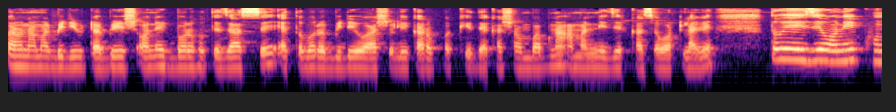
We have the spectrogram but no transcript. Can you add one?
কারণ আমার ভিডিওটা বেশ অনেক বড় হতে যাচ্ছে। এত বড় ভিডিও আসলে কারও পক্ষে দেখা সম্ভব না আমার নিজের কাছে অট লাগে। তো এই যে অনেকক্ষণ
